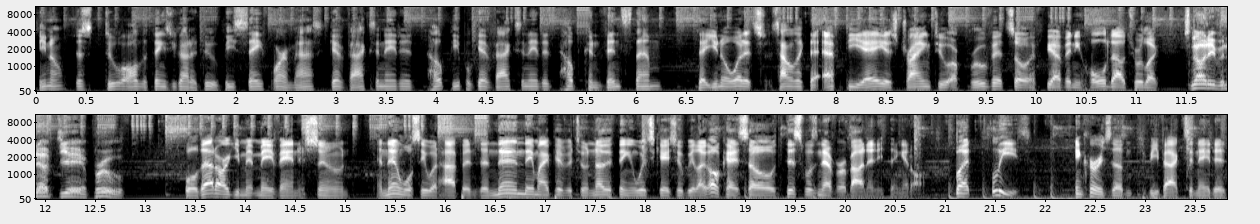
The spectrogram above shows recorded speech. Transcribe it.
you know, just do all the things you got to do. Be safe, wear a mask, get vaccinated, help people get vaccinated, help convince them that, you know what, it sounds like the FDA is trying to approve it. So if you have any holdouts who are like, it's not even FDA approved, well, that argument may vanish soon. And then we'll see what happens. And then they might pivot to another thing, in which case you'll be like, okay, so this was never about anything at all. But please encourage them to be vaccinated,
